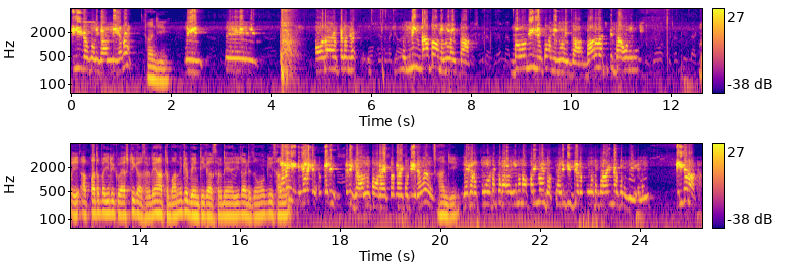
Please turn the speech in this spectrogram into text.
ਠੀਕ ਆ ਕੋਈ ਗੱਲ ਨਹੀਂ ਹੈ ਨਾ ਹਾਂਜੀ। ਵੀ ਤੇ ਹੁਣ ਫਿਰ ਮੈਂ- ਮਹੀਨਾ ਭਾਵੇਂ ਨੂੰ ਏਦਾਂ ਦੋ ਮਹੀਨੇ ਭਾਵੇਂ ਨੂੰ ਏਦਾਂ ਬਾਅਦ ਵਿੱਚ ਕਿੱਦਾਂ ਹੋਣੀ? ਭਾਈ ਆਪਾਂ ਤਾਂ ਭਾਜੀ ਰਿਕੁਐਸਟ ਹੀ ਕਰ ਸਕਦੇ ਆ ਹੱਥ ਬੰਨ ਕੇ ਬੇਨਤੀ ਕਰ ਸਕਦੇ ਆ ਜੀ ਤੁਹਾਡੇ ਤੋਂ ਕਿ ਸਾਨੂੰ ਨਹੀਂ ਮੇਰੀ ਗੱਲ ਸੁਣ ਇੱਕ ਮਿੰਟ ਵੀਰ। ਹਾਂਜੀ। ਜੇ ਰਿਪੋਰਟ ਕਰਾ ਇਹਨੂੰ ਮੈਂ ਪਹਿਲਾਂ ਹੀ ਦੱਸਿਆ ਸੀ ਵੀ ਜੇ ਰਿਪੋਰਟ ਕਰਾਈ ਮੈਂ ਫਿਰ ਦੇਖ ਲਈ। ਠੀਕ ਹੈ ਨਾ?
